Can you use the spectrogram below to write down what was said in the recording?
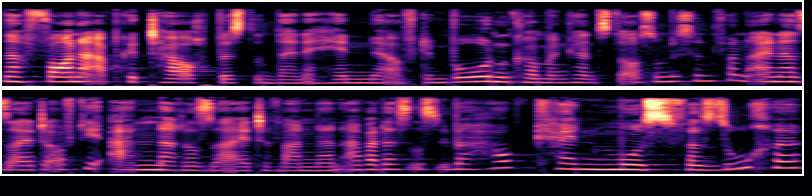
nach vorne abgetaucht bist und deine Hände auf den Boden kommen, kannst du auch so ein bisschen von einer Seite auf die andere Seite wandern. Aber das ist überhaupt kein Muss. Versuche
